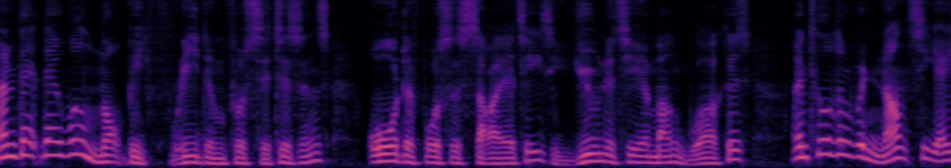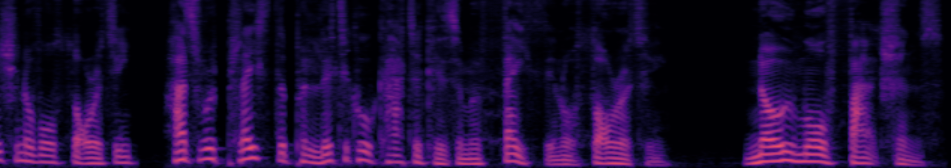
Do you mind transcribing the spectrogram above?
and that there will not be freedom for citizens, order for societies, unity among workers, until the renunciation of authority has replaced the political catechism of faith in authority. No more factions,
